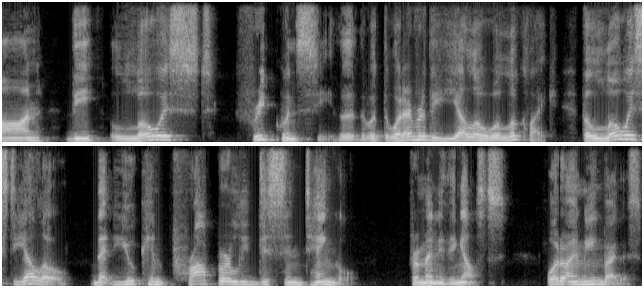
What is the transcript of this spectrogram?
on the lowest frequency, the, the, whatever the yellow will look like, the lowest yellow that you can properly disentangle from anything else. What do I mean by this?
